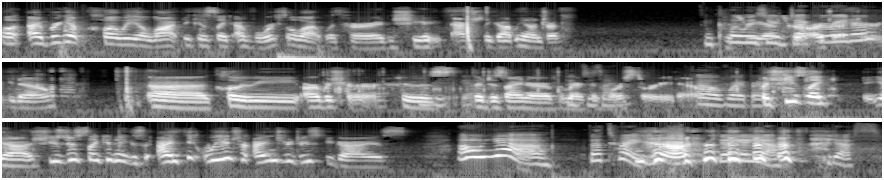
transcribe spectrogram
up I bring up Chloe a lot because like I've worked a lot with her, and she actually got me on drunk. And chloe's your History as her art decorator director, you know. Uh, Chloe Arbiture, who's Chloe, yeah. the designer of American designer. Horror Story now. oh right right But she's like, yeah, she's just like an. Ex- I think we inter- I introduced you guys. oh yeah that's right Yeah, yeah yeah yeah yes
